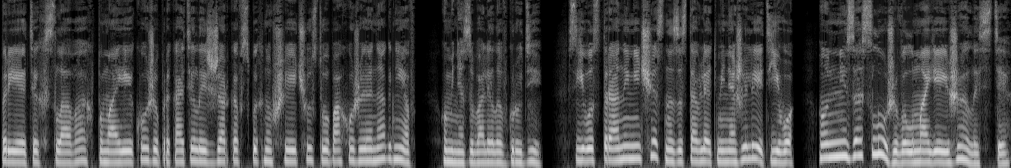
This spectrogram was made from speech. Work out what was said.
При этих словах по моей коже прокатилось жарко вспыхнувшее чувство, похожее на гнев. У меня заболело в груди. С его стороны нечестно заставлять меня жалеть его. Он не заслуживал моей жалости.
